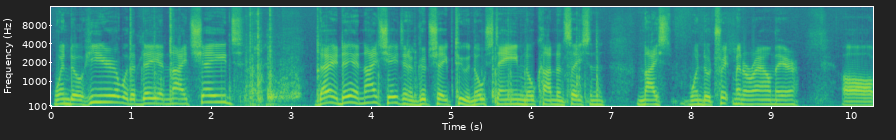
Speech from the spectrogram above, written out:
window here with a day and night shades. Day, day and night shades in a good shape too. No stain, no condensation. Nice window treatment around there. Uh,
